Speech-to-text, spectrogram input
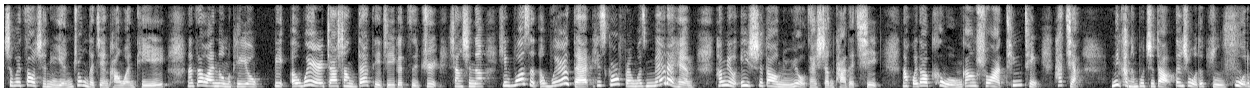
是会造成你严重的健康问题。那再来呢，我们可以用。be aware 加上 that 以及一个子句，像是呢，He wasn't aware that his girlfriend was mad at him。他没有意识到女友在生他的气。那回到课文， 我们刚刚说啊，婷婷他讲。你可能不知道，但是我的祖父，我的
